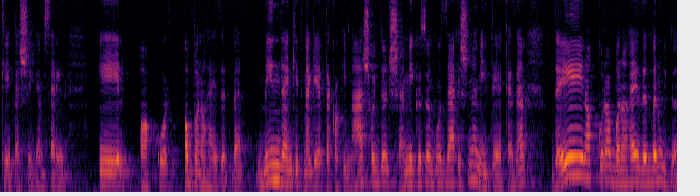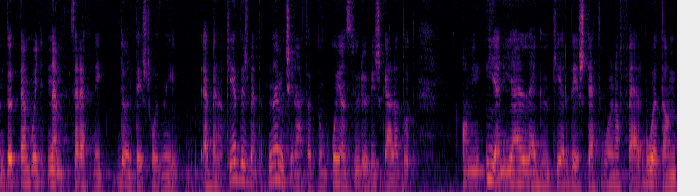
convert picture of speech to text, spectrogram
képességem szerint én akkor abban a helyzetben mindenkit megértek, aki máshogy dönt, semmi közöm hozzá, és nem ítélkezem, de én akkor abban a helyzetben úgy döntöttem, hogy nem szeretnék döntést hozni ebben a kérdésben, tehát nem csináltattunk olyan szűrővizsgálatot, ami ilyen jellegű kérdést tett volna fel. Voltam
